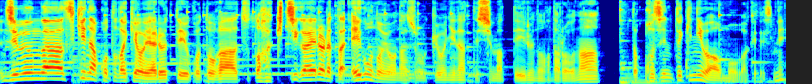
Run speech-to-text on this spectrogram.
自分が好きなことだけをやるっていうことがちょっと履き違えられたエゴのような状況になってしまっているのだろうなと個人的には思うわけですね。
